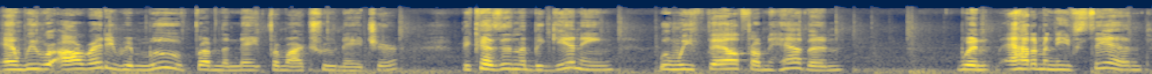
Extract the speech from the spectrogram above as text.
And we were already removed from the na- from our true nature because in the beginning, when we fell from heaven, when Adam and Eve sinned,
